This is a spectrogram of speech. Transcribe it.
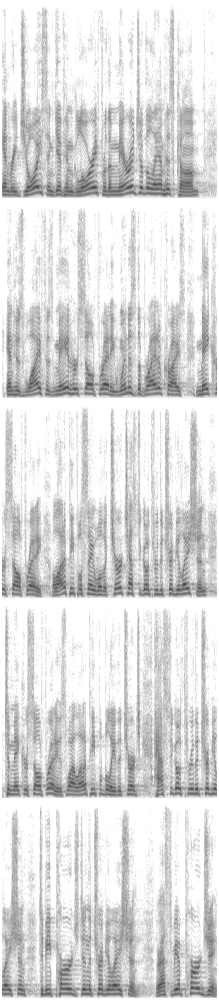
and rejoice and give him glory, for the marriage of the Lamb has come, and his wife has made herself ready. When does the bride of Christ make herself ready? A lot of people say, well, the church has to go through the tribulation to make herself ready. That's why a lot of people believe the church has to go through the tribulation to be purged in the tribulation. There has to be a purging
